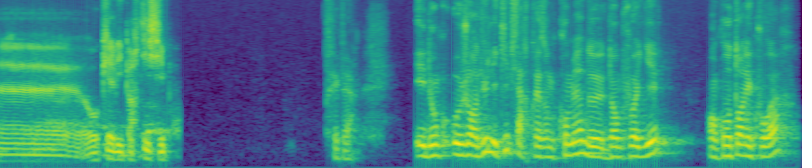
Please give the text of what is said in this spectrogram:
euh, auxquelles ils participent. Très clair. Et donc aujourd'hui, l'équipe, ça représente combien d'employés en comptant les coureurs?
